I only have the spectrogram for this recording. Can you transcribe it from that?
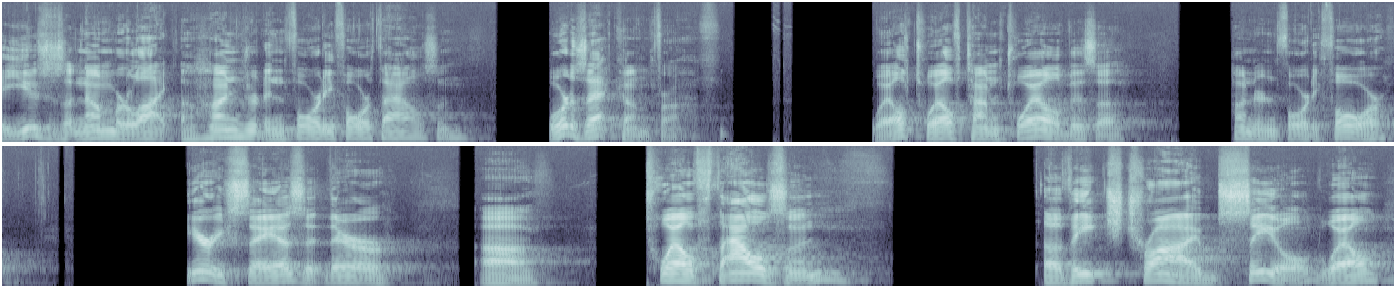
he uses a number like 144,000. Where does that come from? Well, 12 times 12 is a 144. Here he says that there are uh, 12,000 of each tribe sealed. Well,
